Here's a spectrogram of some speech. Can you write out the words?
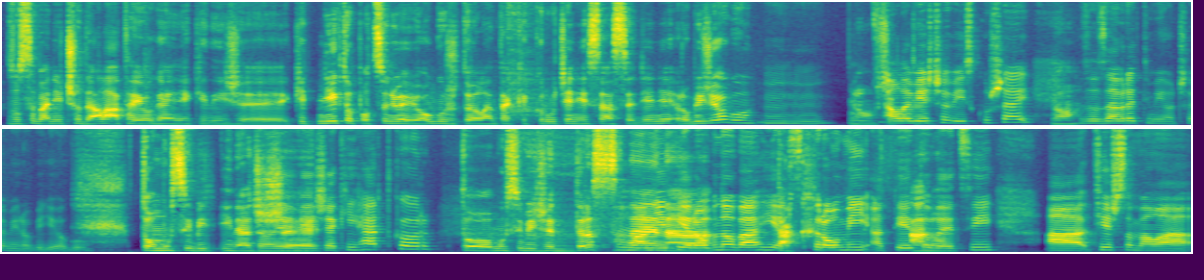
zo seba niečo dala a tá joga je niekedy, že keď niekto podceňuje jogu, že to je len také krútenie sa a sedenie. Robíš jogu? Mm-hmm. No, Mhm. Ale vieš čo, vyskúšaj No. so zavretými očami robiť jogu. to musí byť ináč, To že je, vieš, aký hardcore? to musí byť, že drsné Hlavne na... tie rovnováhy a tak. Stromy a tieto Áno. veci. A tiež som mala uh,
